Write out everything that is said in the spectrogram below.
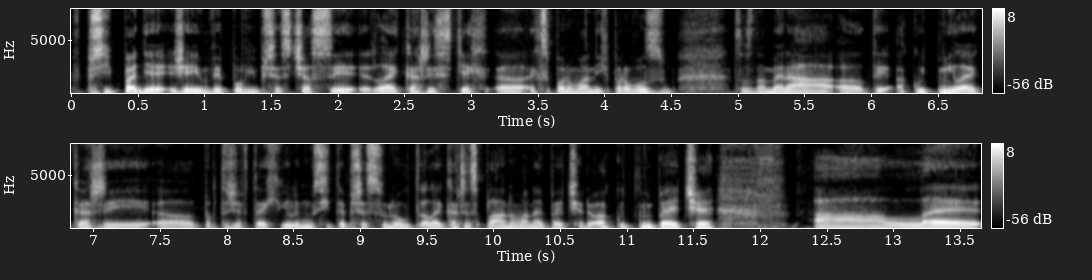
v případě, že jim vypoví přes časy lékaři z těch exponovaných provozů. To znamená ty akutní lékaři, protože v té chvíli musíte přesunout lékaře z plánované péče do akutní péče, ale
